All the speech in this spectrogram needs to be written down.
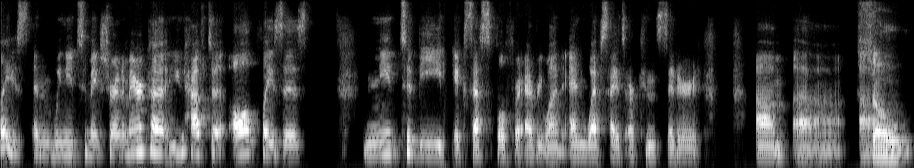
place. And we need to make sure in America, you have to, all places need to be accessible for everyone, and websites are considered. Um, uh, so, um,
